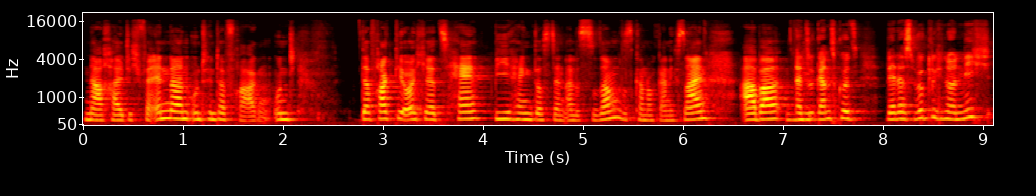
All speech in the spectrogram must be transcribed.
nachhaltig verändern und hinterfragen. Und da fragt ihr euch jetzt, hä, wie hängt das denn alles zusammen? Das kann doch gar nicht sein. Aber also ganz kurz, wer das wirklich noch nicht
